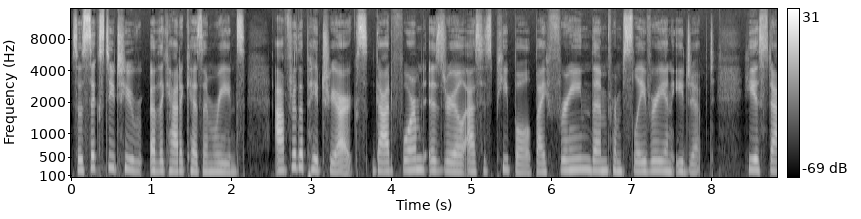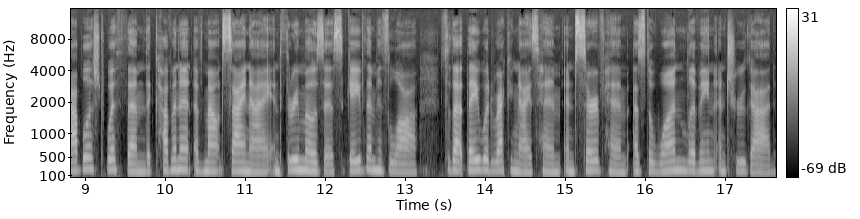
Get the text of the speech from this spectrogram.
So 62 of the Catechism reads After the patriarchs, God formed Israel as his people by freeing them from slavery in Egypt. He established with them the covenant of Mount Sinai and through Moses gave them his law so that they would recognize him and serve him as the one living and true God,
